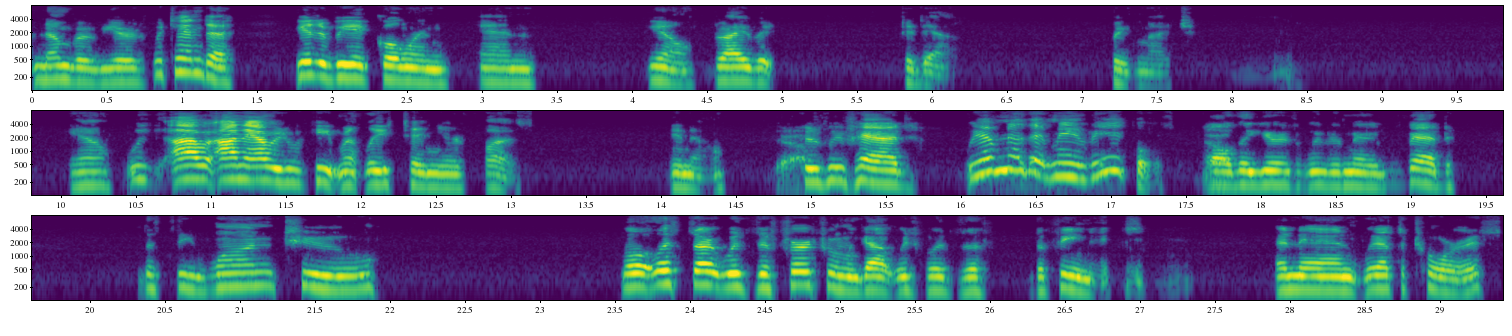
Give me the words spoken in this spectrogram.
a number of years, we tend to get a vehicle and and you know drive it to death, pretty much. Yeah, we I, on average we keep them at least ten years plus. You know, yeah. because we've had we haven't had that many vehicles all the years we've been married. We've had let's see, one, two. Well, let's start with the first one we got, which was the the Phoenix, Mhm. and then we got the Taurus,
